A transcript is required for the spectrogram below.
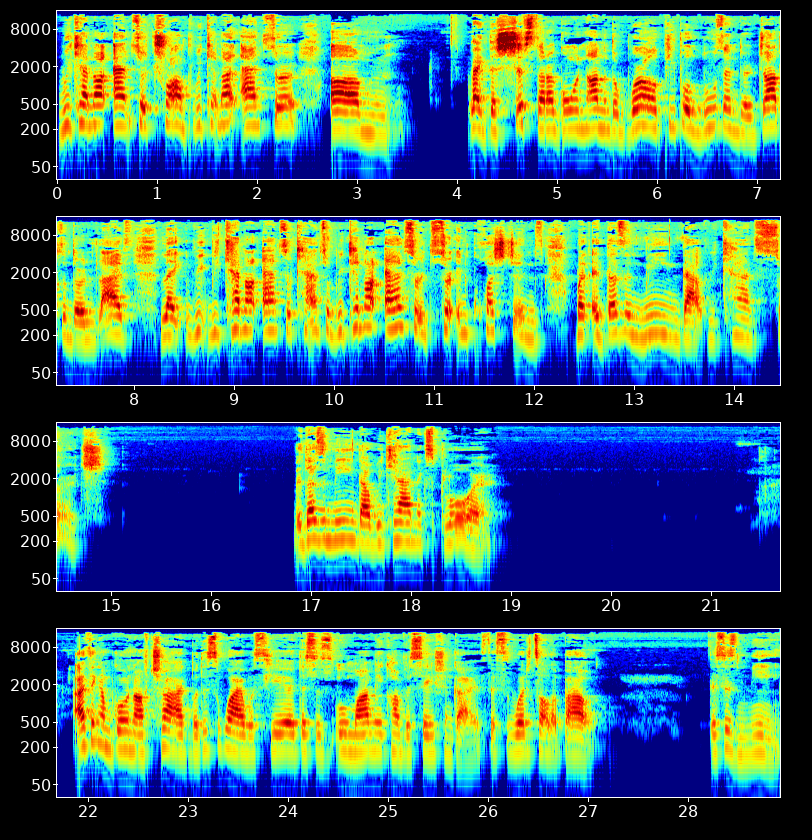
We cannot answer Trump. We cannot answer um like the shifts that are going on in the world, people losing their jobs and their lives. Like we, we cannot answer cancer. We cannot answer certain questions, but it doesn't mean that we can't search. It doesn't mean that we can't explore. I think I'm going off track, but this is why I was here. This is umami conversation, guys. This is what it's all about. This is me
